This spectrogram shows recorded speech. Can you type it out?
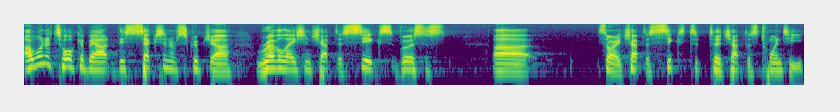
I want to talk about this section of scripture, Revelation chapter 6, verses, uh, sorry, chapter 6 to, to chapters 20.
